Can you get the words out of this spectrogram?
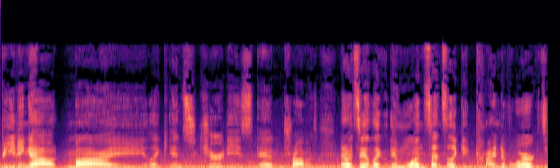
beating out my like insecurities and traumas. And I would say like in one sense like it kind of worked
